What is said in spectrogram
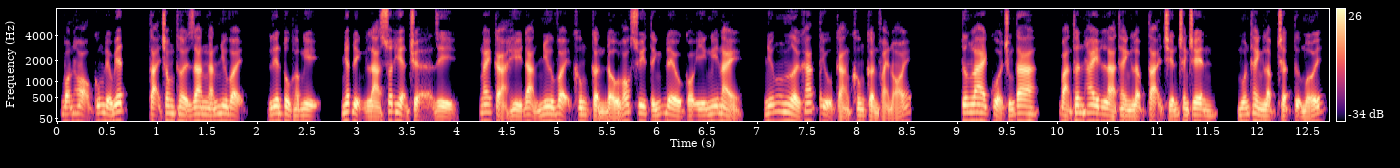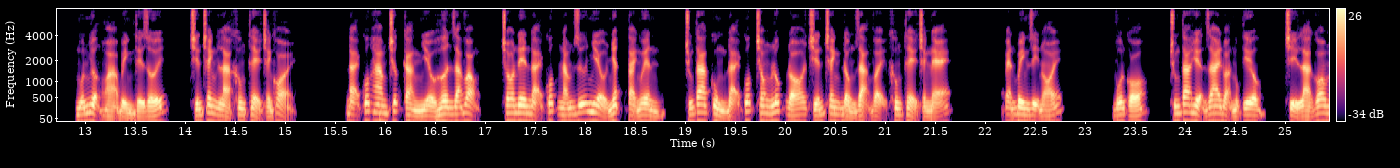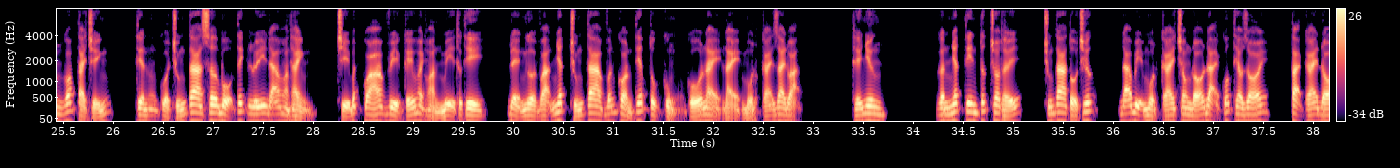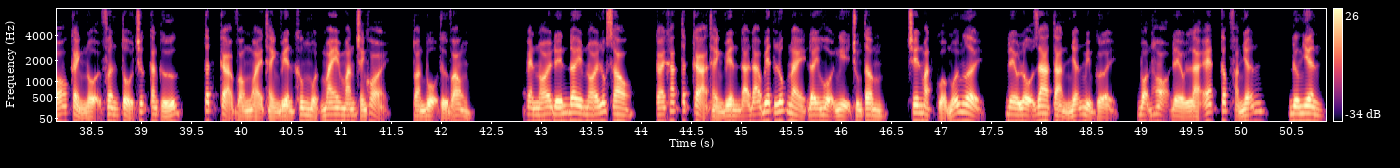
bọn họ cũng đều biết, tại trong thời gian ngắn như vậy, liên tục hợp nghị, nhất định là xuất hiện chuyện gì, ngay cả hì đạn như vậy không cần đầu góc suy tính đều có ý nghĩ này, những người khác tựu càng không cần phải nói. Tương lai của chúng ta, bản thân hay là thành lập tại chiến tranh trên, muốn thành lập trật tự mới, muốn nhượng hòa bình thế giới, chiến tranh là không thể tránh khỏi. Đại quốc ham trước càng nhiều hơn giá vọng, cho nên đại quốc nắm giữ nhiều nhất tài nguyên, chúng ta cùng đại quốc trong lúc đó chiến tranh đồng dạng vậy không thể tránh né. Ben bình dị nói, vốn có, chúng ta hiện giai đoạn mục tiêu, chỉ là gom góp tài chính, tiền của chúng ta sơ bộ tích lũy đã hoàn thành, chỉ bất quá vì kế hoạch hoàn mỹ thực thi để ngừa vạn nhất chúng ta vẫn còn tiếp tục củng cố này này một cái giai đoạn. Thế nhưng, gần nhất tin tức cho thấy, chúng ta tổ chức đã bị một cái trong đó đại quốc theo dõi, tại cái đó cảnh nội phân tổ chức căn cứ, tất cả vòng ngoài thành viên không một may mắn tránh khỏi, toàn bộ tử vong. Ben nói đến đây nói lúc sau, cái khác tất cả thành viên đã đã biết lúc này đây hội nghị trung tâm, trên mặt của mỗi người đều lộ ra tàn nhẫn mỉm cười, bọn họ đều là S cấp phản nhẫn, đương nhiên.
